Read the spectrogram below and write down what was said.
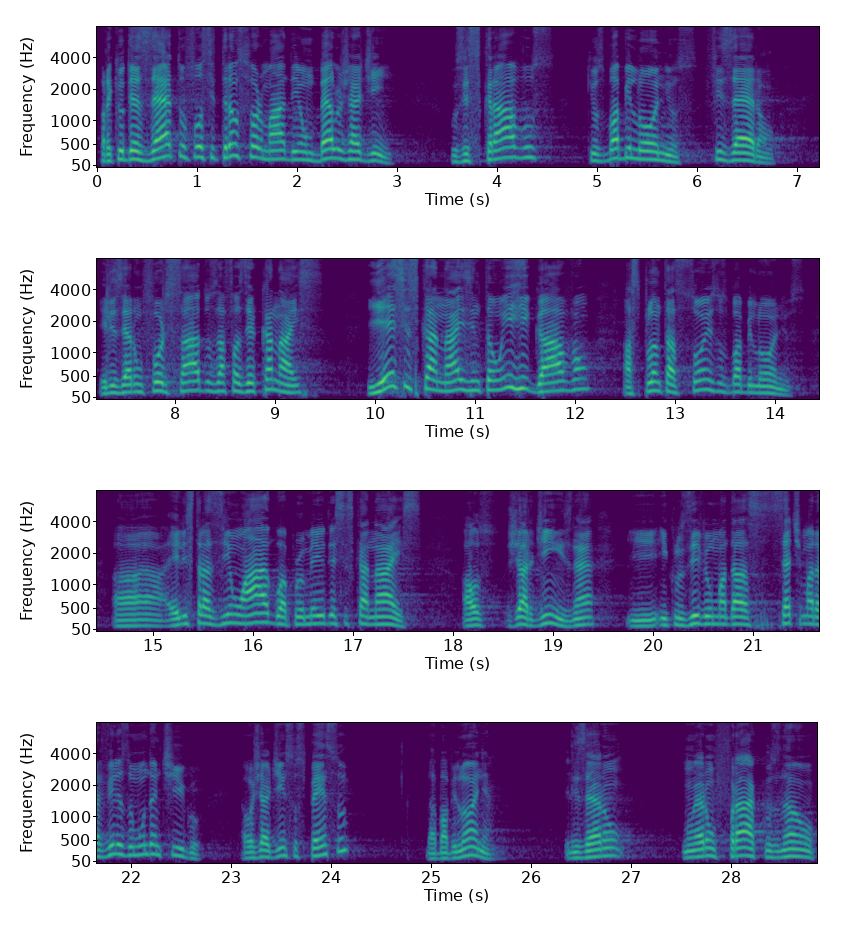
para que o deserto fosse transformado em um belo jardim, os escravos que os babilônios fizeram, eles eram forçados a fazer canais. E esses canais então irrigavam as plantações dos babilônios. Ah, eles traziam água por meio desses canais aos jardins, né? E, inclusive, uma das sete maravilhas do mundo antigo é o jardim suspenso da Babilônia. Eles eram, não eram fracos, não,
